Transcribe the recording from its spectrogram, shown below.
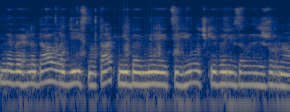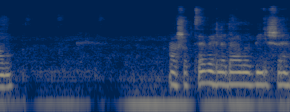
не виглядала дійсно так, ніби ми ці гілочки вирізали з журналу. А щоб це виглядало більше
